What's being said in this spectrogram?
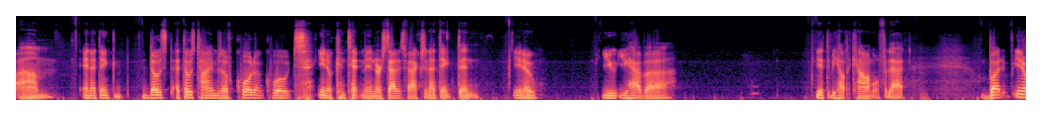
Um, and I think those at those times of quote unquote you know contentment or satisfaction, I think then you know you you have a you have to be held accountable for that. But you know,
